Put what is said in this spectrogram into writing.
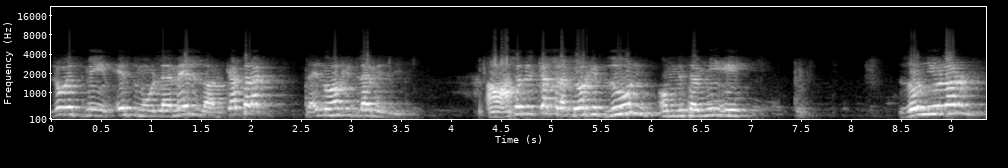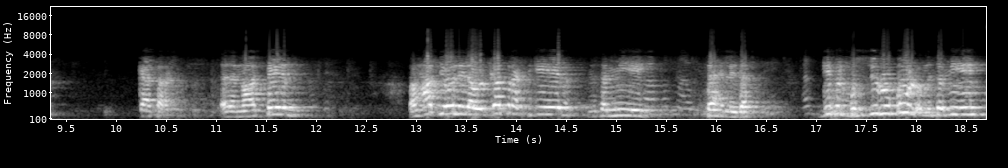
له اسمين اسمه lamellar cataract لأنه واخد lamella أو عشان ال cataract واخد zone وبنسميه إيه؟ zonular cataract النوع الثاني طب حد يقول لي لو ال cataract جه هنا نسميه إيه؟ سهل ده. جه في ال posterior pole ونسميه إيه؟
